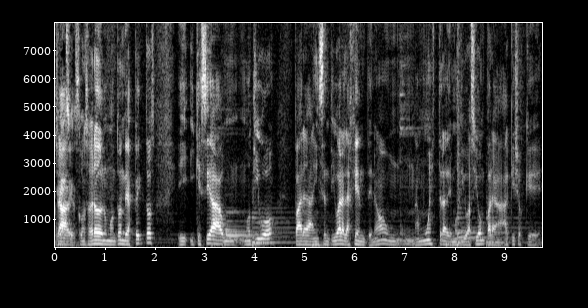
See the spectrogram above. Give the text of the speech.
ya Gracias. consagrado en un montón de aspectos y, y que sea un motivo para incentivar a la gente, ¿no? Un- una muestra de motivación para aquellos que,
